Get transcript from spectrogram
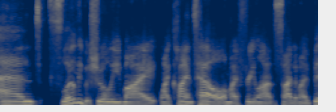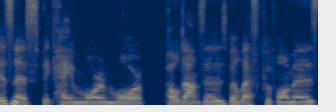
And slowly but surely, my my clientele on my freelance side of my business became more and more pole dancers, burlesque performers,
